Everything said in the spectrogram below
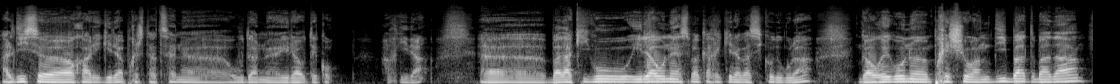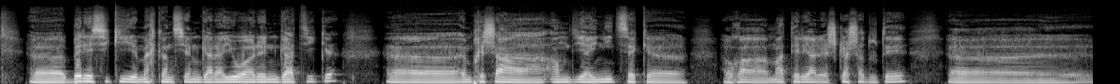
aldiz hor uh, gira prestatzen uh, udan uh, irauteko. Argi da. Uh, badakigu iraunez bakarrik irabaziko dugula. Gaur egun presio handi bat bada, uh, bereziki merkantzien garaioaren gatik, uh, enpresa handia initzek uh, material eskasa dute uh,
